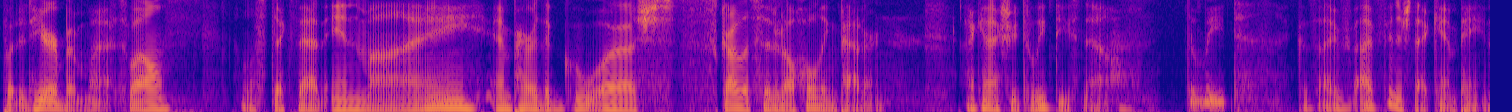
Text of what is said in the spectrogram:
put it here, but might as well. We'll stick that in my Empire the uh, Scarlet Citadel holding pattern. I can actually delete these now. Delete, because I've, I've finished that campaign.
